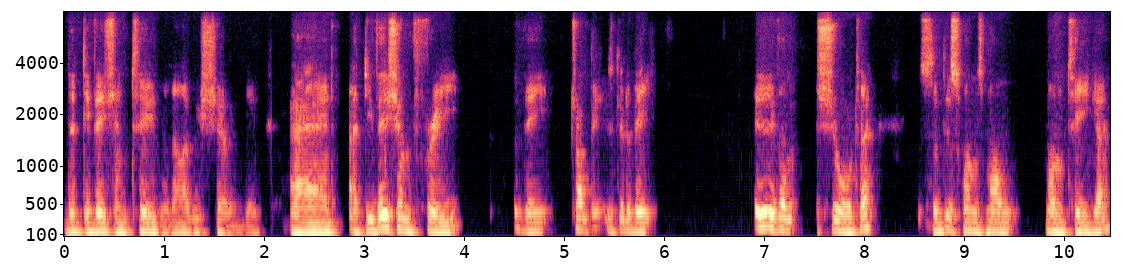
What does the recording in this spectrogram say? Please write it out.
the division two that i was showing you and a division three the trumpet is going to be even shorter so this one's Mon- Montego.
